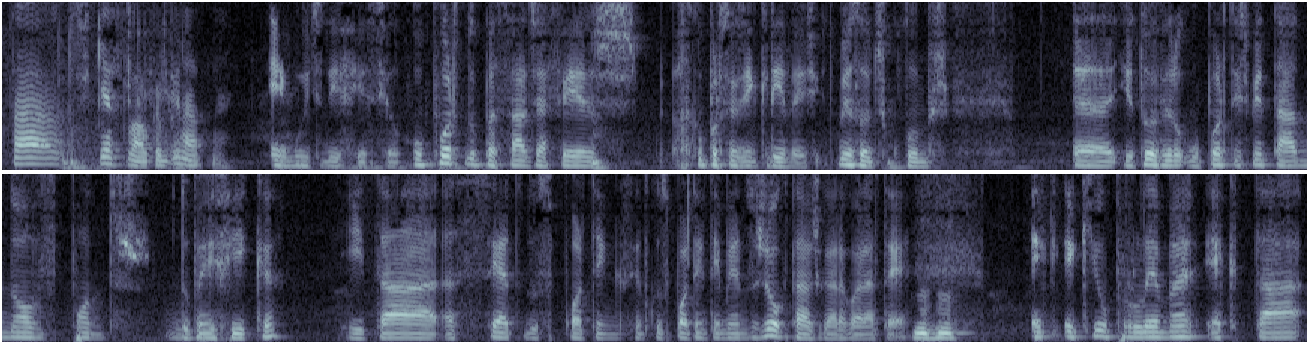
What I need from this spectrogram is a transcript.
está, esquece lá o campeonato, não é? É muito difícil. O Porto no passado já fez recuperações incríveis, e também os outros clubes. Uh, eu estou a ver, o Porto neste momento está a 9 pontos do Benfica e está a 7 do Sporting, sendo que o Sporting tem menos jogo que está a jogar agora até. É que- Aqui o problema é que está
